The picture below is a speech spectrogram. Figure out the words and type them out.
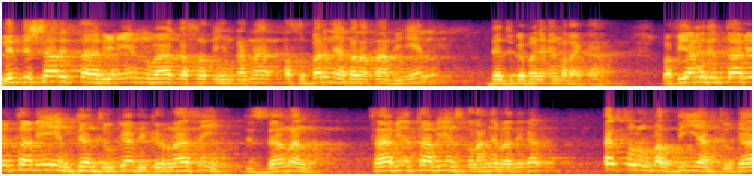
Lintisyarit tabi'in wa kasratihim karena tersebarnya para tabi'in dan juga banyaknya mereka. Wa fi ahdi tabi'in tabi'in dan juga di generasi di zaman tabi'in tabi'in setelahnya berarti kan taksurul fardiyah juga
